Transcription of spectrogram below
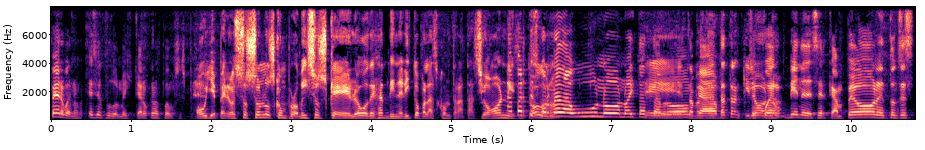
Pero bueno, es el fútbol mexicano, ¿qué nos podemos esperar? Oye, pero esos son los compromisos que luego dejan dinerito para las contrataciones y Aparte todo, es ¿no? jornada 1, no hay tanta Sí, bronca. está- está tranquilo, fue- ¿no? Viene de ser campeón, entonces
